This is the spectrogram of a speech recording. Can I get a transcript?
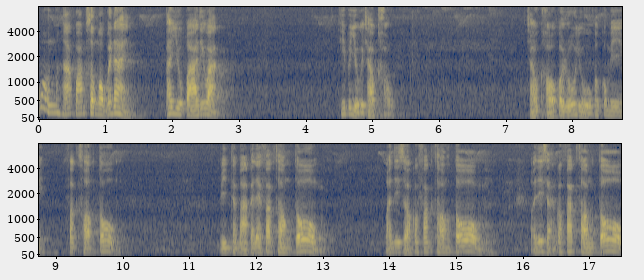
ว่างหาความสงบไม่ได้ ไปอยู่ป่าดีกว่า ที่ไปอยู่กับชาวเขา ชาวเขาก็รู้อยู่เขาก็มีฟักทองต้มบินธบาก็ได้ฟักทองต้มวันที่สองก็ฟักทองต้มวันที่สามก็ฟักทองต้ม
